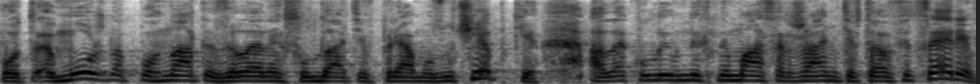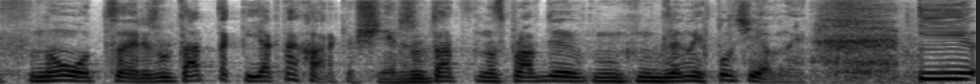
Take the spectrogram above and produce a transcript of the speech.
От можна погнати зелених солдатів прямо з учебки, але коли в них нема сержантів та офіцерів, ну от результат такий, як на Харківщині. Результат насправді для них плачевний. І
